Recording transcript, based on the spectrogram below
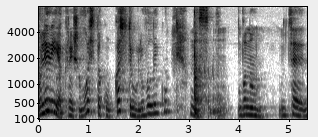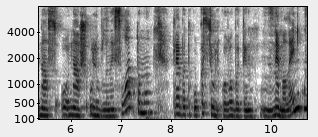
Олів'є кришимо ось таку каструлю велику. У нас воно це нас, наш улюблений салат, тому треба таку каструльку робити немаленьку.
